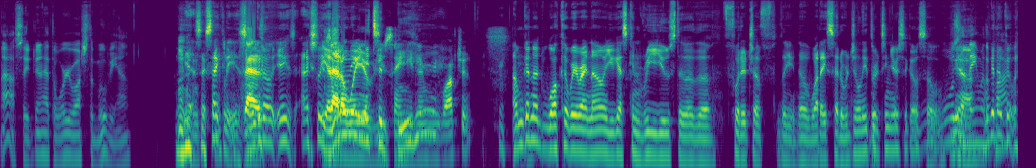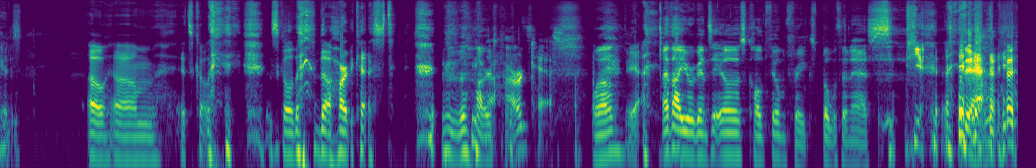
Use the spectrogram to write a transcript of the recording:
ah, so you didn't have to worry watch the movie, huh? yes, exactly. Is So I'm that- gonna- yes, actually, Is I that a don't way of need you to saying be you didn't rewatch it? I'm gonna walk away right now. You guys can reuse the, the footage of the, the what I said originally 13 years ago. So what was yeah. the name of I'm the gonna go ahead. podcast? Oh, um, it's called it's called the Hardcast. the hard, The hard cast. Well, Yeah, I thought you were going to say oh, it's called Film Freaks, but with an S. yeah, Yeah.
